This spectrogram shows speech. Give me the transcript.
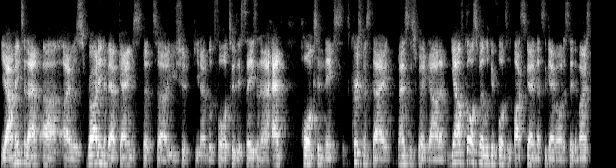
Yeah, I'm into that. Uh, I was writing about games that uh, you should, you know, look forward to this season, and I had Hawks and Knicks. Christmas Day, Madison Square Garden. Yeah, of course, we're looking forward to the Bucks game. That's the game I want to see the most.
